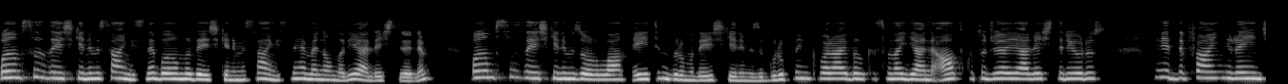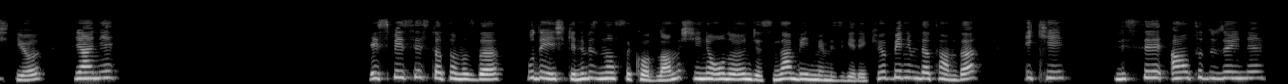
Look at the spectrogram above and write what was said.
Bağımsız değişkenimiz hangisine, bağımlı değişkenimiz hangisine hemen onları yerleştirelim. Bağımsız değişkenimiz olan eğitim durumu değişkenimizi grouping variable kısmına yani alt kutucuğa yerleştiriyoruz. Yine define range diyor. Yani SPSS datamızda bu değişkenimiz nasıl kodlanmış? Yine onu öncesinden bilmemiz gerekiyor. Benim datamda 2 lise altı düzeyini,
